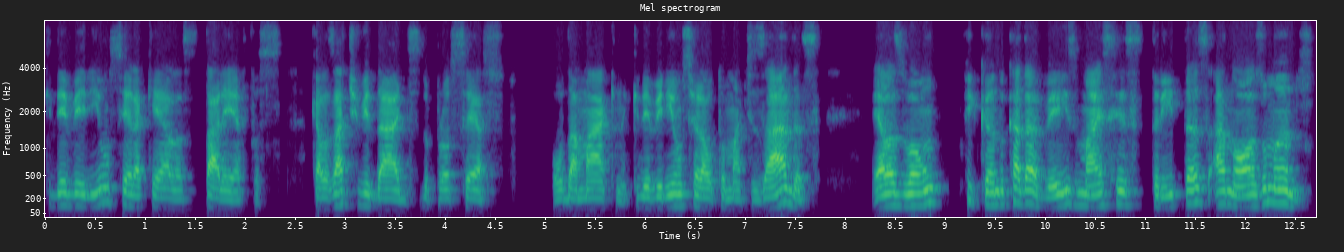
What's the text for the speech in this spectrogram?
que deveriam ser aquelas tarefas, aquelas atividades do processo ou da máquina que deveriam ser automatizadas, elas vão ficando cada vez mais restritas a nós humanos.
